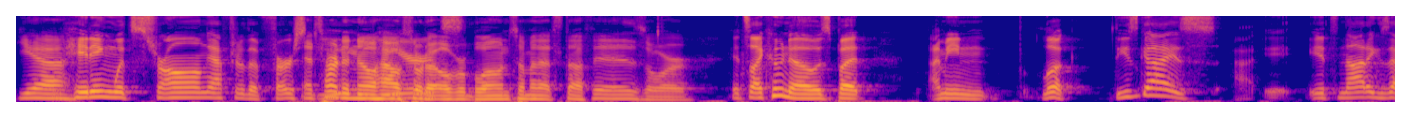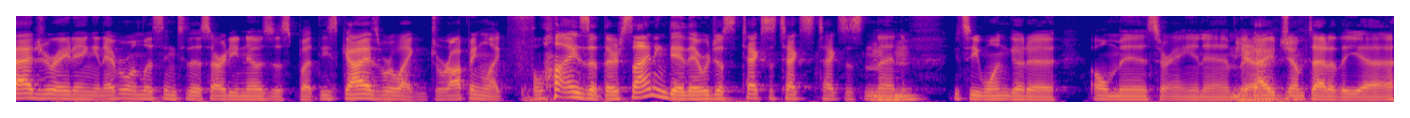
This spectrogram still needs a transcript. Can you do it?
Yeah, hitting with Strong after the first. it's hard to know how sort of overblown some of that stuff is, or It's like who knows, but I mean, look, these guys. It's not exaggerating, and everyone listening to this already knows this. But these guys were like dropping like flies at their signing day. They were just Texas, Texas, Texas, and then you'd see one go to Ole Miss or A and M. The Yeah. guy jumped out of the uh,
